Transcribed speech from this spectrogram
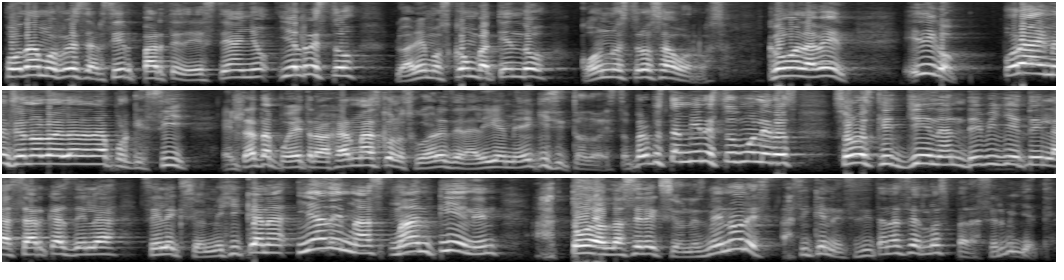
podamos resarcir parte de este año y el resto lo haremos combatiendo con nuestros ahorros. ¿Cómo la ven? Y digo, por ahí mencionó lo de la lana porque sí, el Tata puede trabajar más con los jugadores de la Liga MX y todo esto. Pero pues también estos moleros son los que llenan de billete las arcas de la selección mexicana y además mantienen a todas las selecciones menores. Así que necesitan hacerlos para hacer billete.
